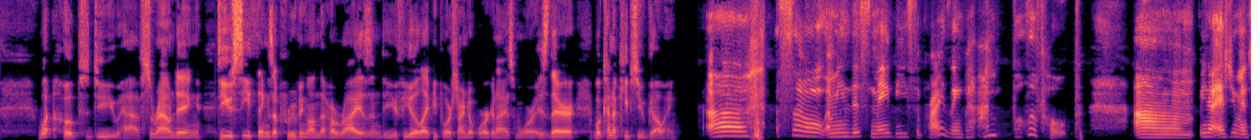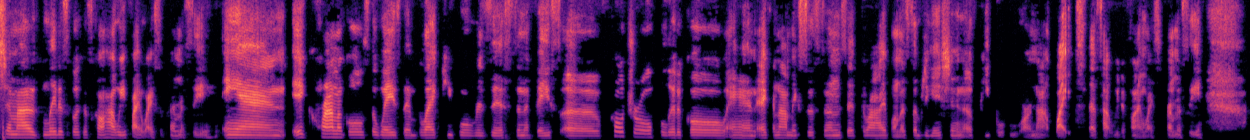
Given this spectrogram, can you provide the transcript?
What hopes do you have surrounding do you see things improving on the horizon? Do you feel like people are starting to organize more? Is there what kind of keeps you going uh, so I mean, this may be surprising, but I'm full of hope. Um, you know, as you mentioned, my latest book is called How We Fight White Supremacy, and it chronicles the ways that Black people resist in the face of cultural, political, and economic systems that thrive on the subjugation of people who are not white. That's how we define white supremacy.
